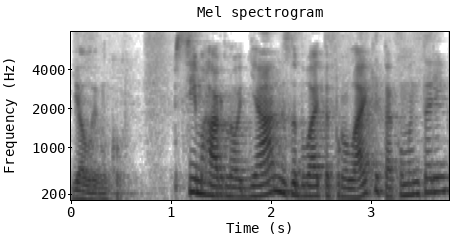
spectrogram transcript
ялинку. Всім гарного дня! Не забувайте про лайки та коментарі.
